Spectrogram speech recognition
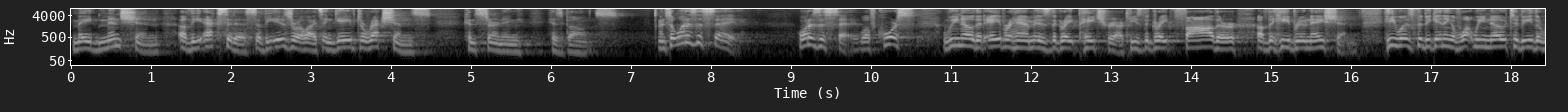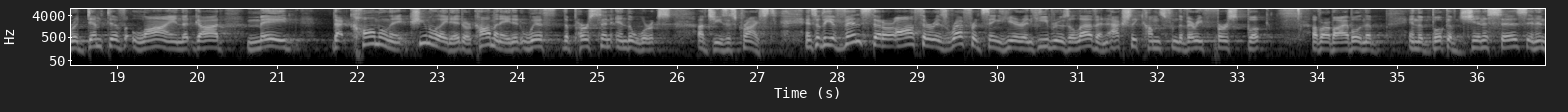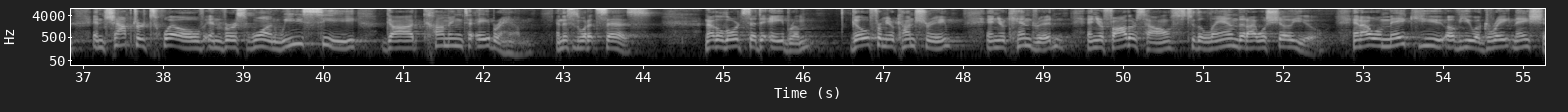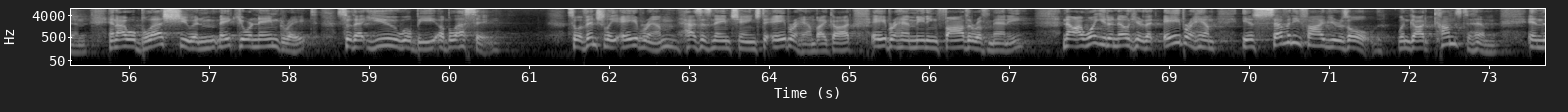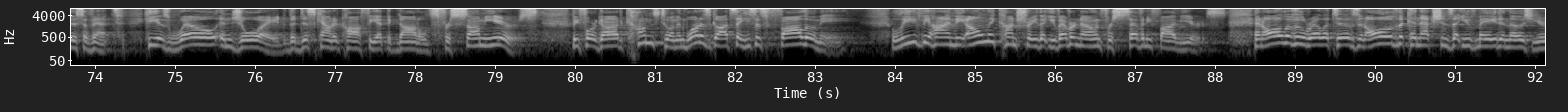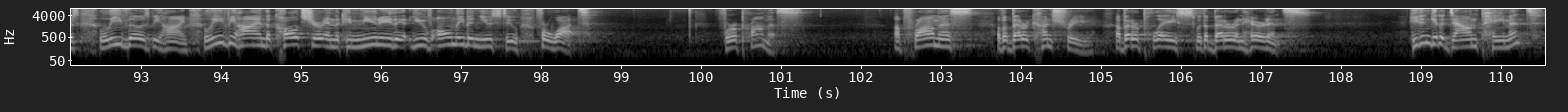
made mention of the exodus of the Israelites and gave directions concerning his bones. And so, what does this say? What does this say? Well, of course, we know that Abraham is the great patriarch. He's the great father of the Hebrew nation. He was the beginning of what we know to be the redemptive line that God made that accumulated or culminated with the person and the works of Jesus Christ. And so the events that our author is referencing here in Hebrews 11 actually comes from the very first book of our Bible in the, in the book of Genesis. And in, in chapter 12, in verse 1, we see God coming to Abraham. And this is what it says Now the Lord said to Abram, Go from your country and your kindred and your father's house to the land that I will show you. And I will make you of you a great nation, and I will bless you and make your name great, so that you will be a blessing. So eventually, Abram has his name changed to Abraham by God, Abraham meaning father of many. Now, I want you to note here that Abraham is 75 years old when God comes to him in this event. He has well enjoyed the discounted coffee at McDonald's for some years before God comes to him. And what does God say? He says, Follow me. Leave behind the only country that you've ever known for 75 years. And all of the relatives and all of the connections that you've made in those years, leave those behind. Leave behind the culture and the community that you've only been used to for what? For a promise. A promise of a better country, a better place with a better inheritance. He didn't get a down payment.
